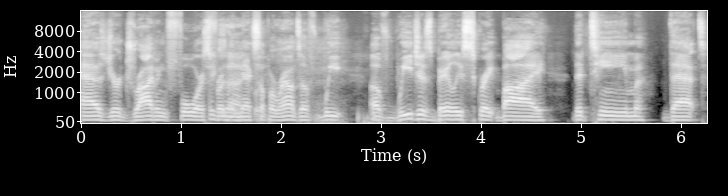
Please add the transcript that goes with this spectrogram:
as your driving force for the next couple rounds. Of we of we just barely scrape by the team that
